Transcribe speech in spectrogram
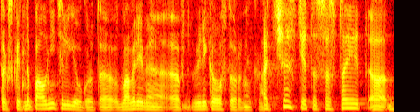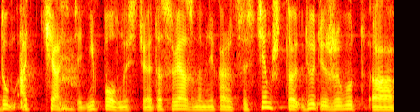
так сказать, наполнитель йогурта во время э, Великого Вторника? Отчасти это состоит, э, дум, отчасти, не полностью. Это связано, мне кажется, с тем, что люди живут э,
